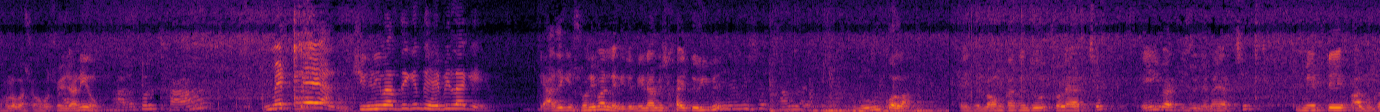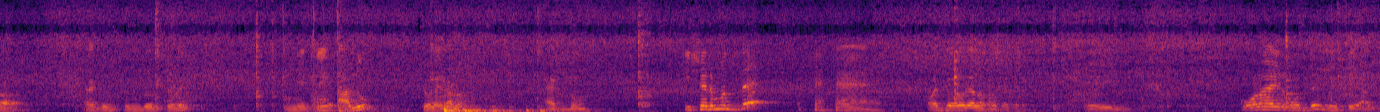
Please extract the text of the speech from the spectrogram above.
ভালোবাসো? অবশ্যই জানিও। ভালো করে খা। মেটে আলু। চিংড়ি মাছ দিয়ে কিন্তু হেভি লাগে। আজকে কি শনিবার নাকি? যে নিরামিষ খাই তুইবে নিরামিষে ভালো লাগে। কলা। এই যে লঙ্কা কিন্তু চলে যাচ্ছে এইবার কিন্তু যেটা যাচ্ছে, মেটে আলু, দাঁড়া, একদম সুন্দর করে মেটে আলু চলে গেল। একদম কিসের মধ্যে? হ্যাঁ জল গেল হালকা করে। এই কড়াইয়ের মধ্যে মেটে আলু।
